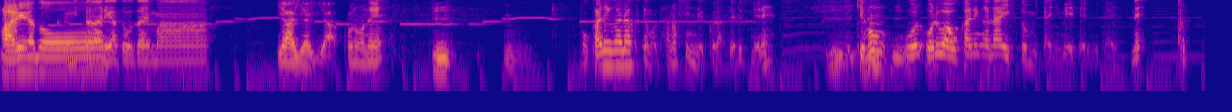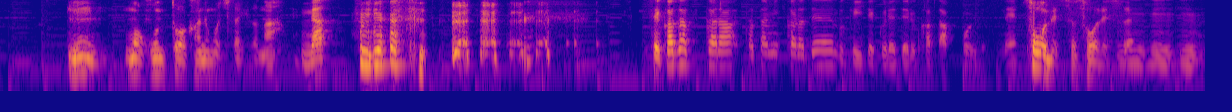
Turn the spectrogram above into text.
ありがとう。ふみさんありがとうございます。いやいやいや、このね、うん。うん、お金がなくても楽しんで暮らせるってね。うん基本、俺はお金がない人みたいに見えてるみたいですね。うん。まあ本当は金持ちだけどな。な。せかざつから畳から全部聞いてくれてる方っぽいですね。そうです、そうです。うんうん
